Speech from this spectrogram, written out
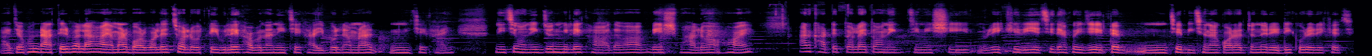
আর যখন রাতের বেলা হয়, আমার বর বলে, চলো টেবিলে খাব না, নিচে খাই, বলে আমরা নিচে খাই। নিচে অনেকজন মিলে খাওয়া দাওয়া বেশ ভালো হয়। আর খাটের তলায় তো অনেক জিনিসই রেখে দিয়েছি। দেখো, এই যে এটা নিচে বিছানা করার জন্য রেডি করে রেখেছি।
